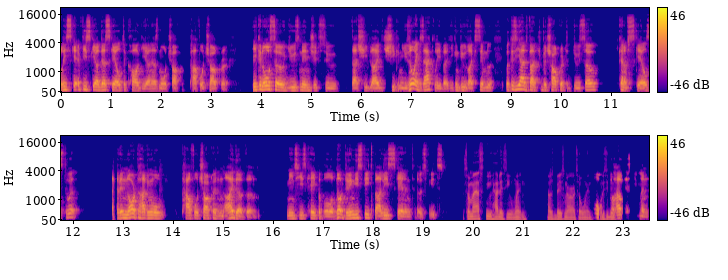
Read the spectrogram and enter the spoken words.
least if he scale does scale to Kaguya and has more chakra, powerful chakra, he can also use ninjutsu that she like she can use. Not exactly, but he can do like similar because he has that the chakra to do so. He kind of scales to it. And then Naruto having more powerful chakra than either of them means he's capable of not doing these feats, but at least scaling to those feats. So I'm asking you, how does he win? How does base Naruto win? Oh, What does he do? how does he win?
